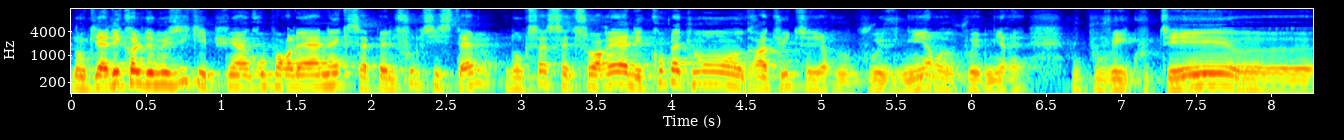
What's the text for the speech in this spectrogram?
Donc il y a l'école de musique et puis un groupe orléanais qui s'appelle Full System. Donc ça, cette soirée, elle est complètement euh, gratuite, c'est-à-dire que vous pouvez venir, vous pouvez venir, vous pouvez écouter, euh,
